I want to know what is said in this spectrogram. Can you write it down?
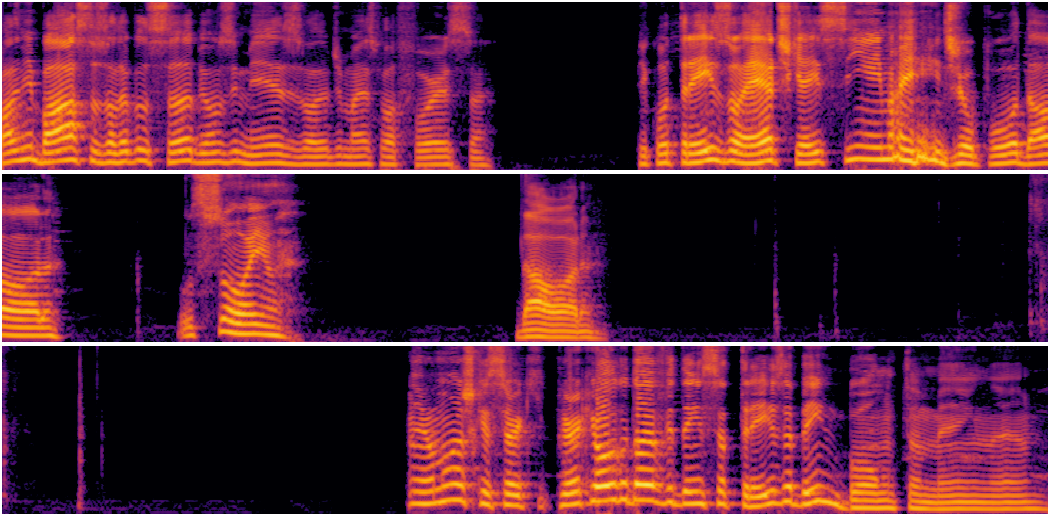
Fala-me Bastos, valeu pelo sub, 11 meses, valeu demais pela força. Ficou 3 Zoetic, aí sim, hein, Angel? Pô, da hora. O sonho. Da hora. Eu não acho que esse arquivo. Pior que o Arqueólogo da Evidência 3 é bem bom também, né?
